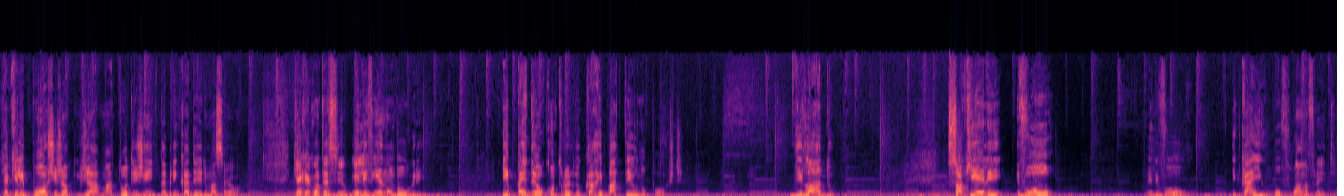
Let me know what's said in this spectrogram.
Que aquele poste já, já matou de gente, não é brincadeira, em Maceió. O que é que aconteceu? Ele vinha num bugre e perdeu o controle do carro e bateu no poste. De lado. Só que ele voou. Ele voou. E caiu, puf, lá na frente.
